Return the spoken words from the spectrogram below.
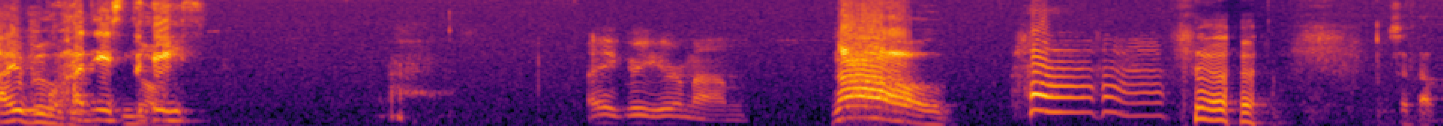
I will. What win. is No. this? I agree, your mom. No! Ha ha! Shut up.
